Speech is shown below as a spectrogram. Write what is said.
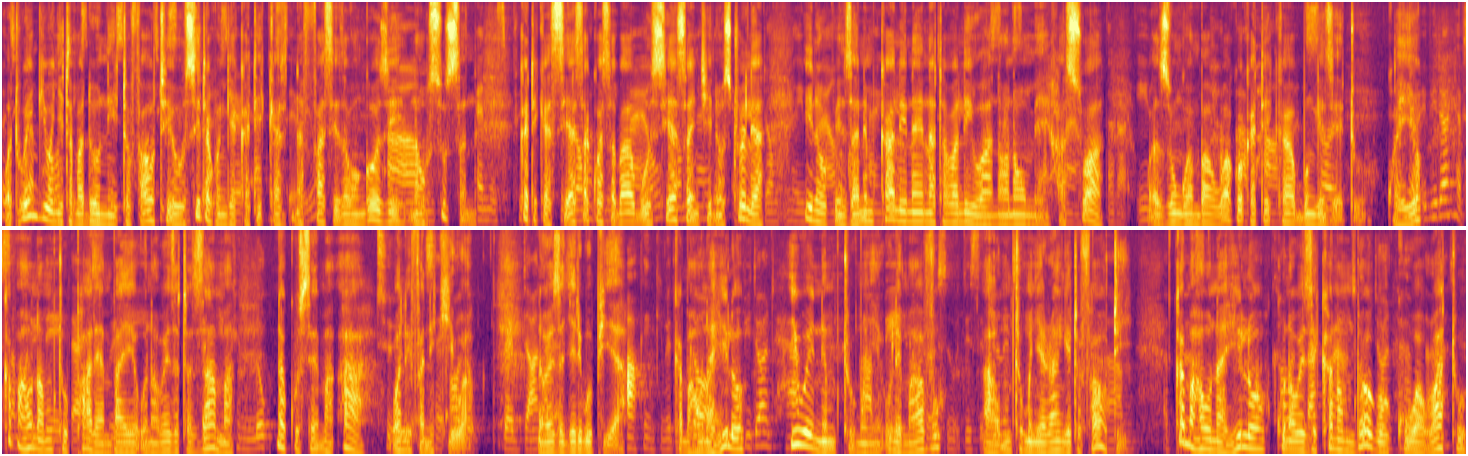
Watu wengi wenye tamaduni tofauti husita kuingia katika nafasi za uongozi na Um, hususan katika siasa, kwa sababu siasa nchini Australia ina upinzani mkali na inatawaliwa na wanaume, haswa wazungu ambao wako katika bunge zetu. Kwa hiyo kama hauna mtu pale ambaye unaweza tazama na kusema ah, walifanikiwa, "Oh, done naweza jaribu pia. Kama hauna hilo, iwe ni mtu mwenye ulemavu au mtu mwenye rangi um, tofauti. Kama hauna hilo, kuna uwezekano mdogo kuwa watu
